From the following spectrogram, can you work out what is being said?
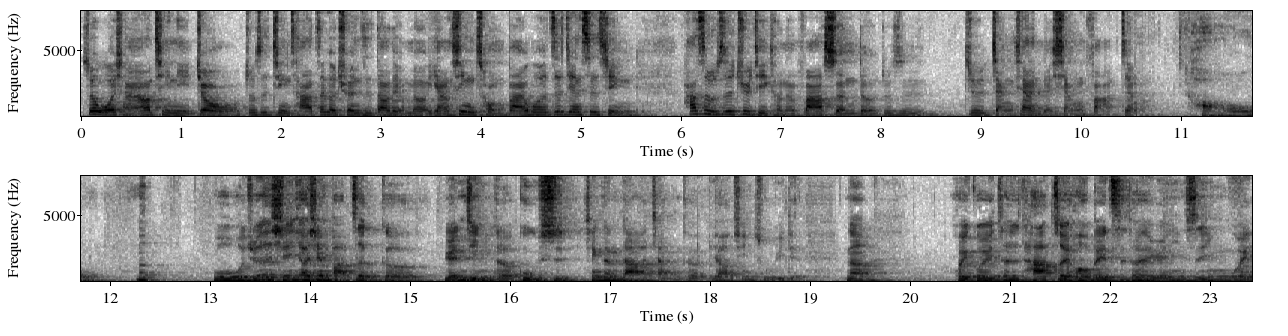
所以我想要请你就就是警察这个圈子到底有没有阳性崇拜，或者这件事情。它是不是具体可能发生的？就是就是讲一下你的想法，这样。好，那我我觉得先要先把这个远景的故事先跟大家讲得比较清楚一点。那回归，这是他最后被辞退的原因，是因为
